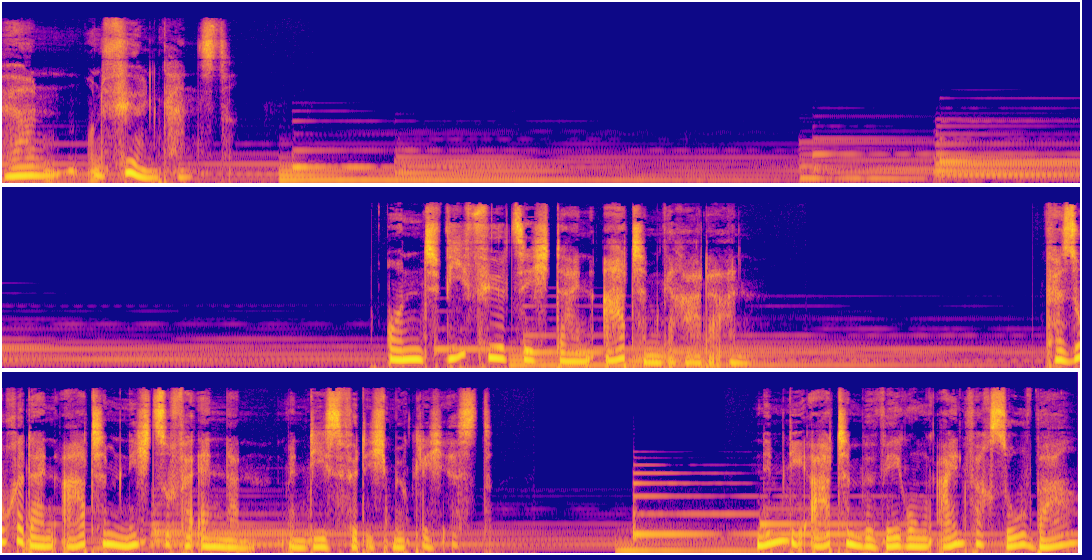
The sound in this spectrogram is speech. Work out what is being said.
hören und fühlen kannst. Und wie fühlt sich dein Atem gerade an? Versuche deinen Atem nicht zu verändern, wenn dies für dich möglich ist. Nimm die Atembewegungen einfach so wahr,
